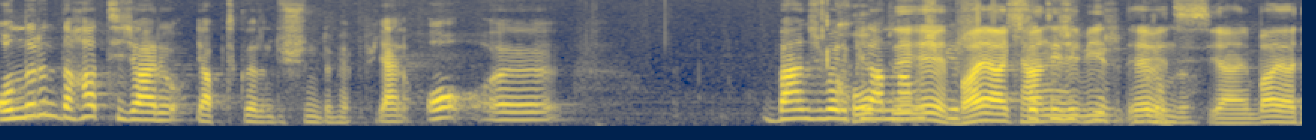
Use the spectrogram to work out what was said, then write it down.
onların daha ticari yaptıklarını düşündüm hep. Yani o e, bence böyle Coldplay, planlanmış evet, bir bayağı stratejik bir, bir, evet durumdu. yani bayağı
